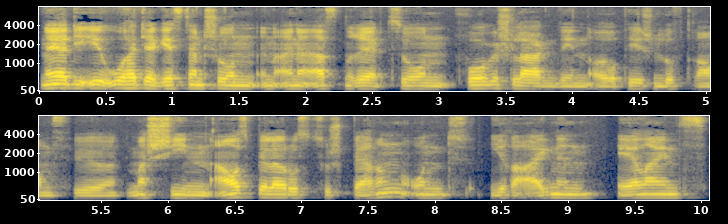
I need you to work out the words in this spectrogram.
Naja, die EU hat ja gestern schon in einer ersten Reaktion vorgeschlagen, den europäischen Luftraum für Maschinen aus Belarus zu sperren und ihre eigenen Airlines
